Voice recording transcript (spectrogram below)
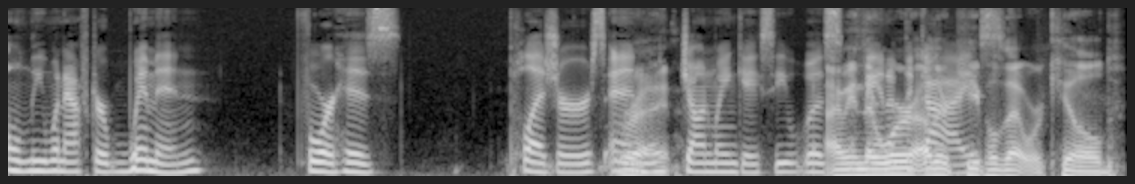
only went after women for his pleasures, and Right. John Wayne Gacy was. I mean, a there were the other guys. people that were killed.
